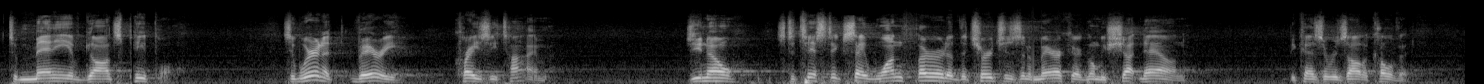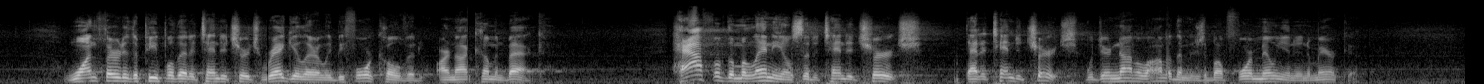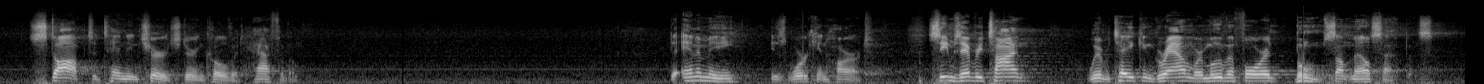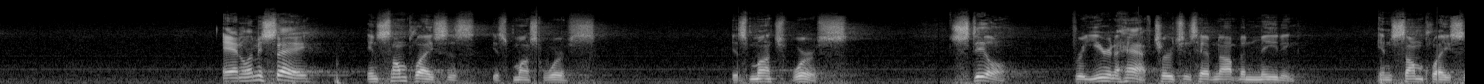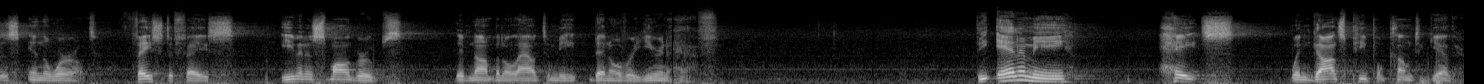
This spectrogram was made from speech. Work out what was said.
to many of God's people? See, we're in a very crazy time. Do you know statistics say one third of the churches in America are going to be shut down because of a result of COVID? One third of the people that attended church regularly before COVID are not coming back. Half of the millennials that attended church, that attended church, well, there are not a lot of them, there's about 4 million in America, stopped attending church during COVID. Half of them. The enemy is working hard. Seems every time we're taking ground, we're moving forward, boom, something else happens. And let me say, in some places, it's much worse. It's much worse. Still, for a year and a half, churches have not been meeting in some places in the world, face to face, even in small groups. They've not been allowed to meet, been over a year and a half. The enemy hates when God's people come together.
